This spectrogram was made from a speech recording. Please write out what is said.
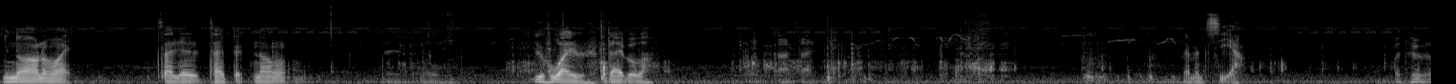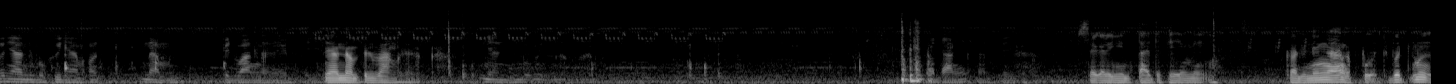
อยู่หนองนะห่วยใส่เลยใส่เป็ดน้องได้โลงอยู่ห่วยได้ปะวะกาใส่แต่มันเสียพอถือแล้วยามนี่บ่คือยามเขานำมันเป็นวังอะไรแนวนำเป็นวางเลยนะยามนี่บ่เป็นนำก็ดังครับเป็นใส่ก็ได้ยินตายแต่เพลงนี้ ก่อนอยู่ในงานกับเปิดเบิดมือ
